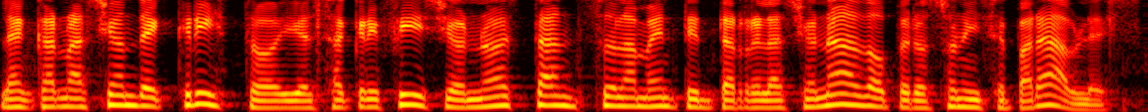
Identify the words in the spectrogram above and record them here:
la encarnación de Cristo y el sacrificio no están solamente interrelacionados, pero son inseparables.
